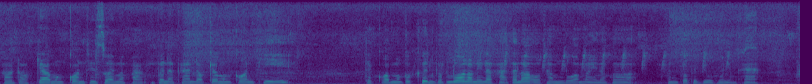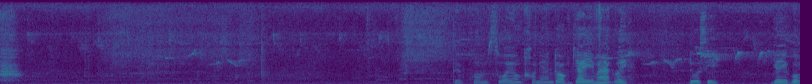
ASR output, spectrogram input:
เอาดอกแก้วมังกรสวยๆมาฝากเพื่อนๆนะคะดอกแก้วมังกรที่ แต่ก่อนมันก็ขึ้นกับรั้วเรานี่แหละค่ะ แต่เราทำรั้วใหม่แล้วก็มันก็ไปอยู่บนหลังคาแต่ความสวยของเขาเนี่ย ดอกใหญ่มากเลย ดูสิ ใหญ่กว่า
